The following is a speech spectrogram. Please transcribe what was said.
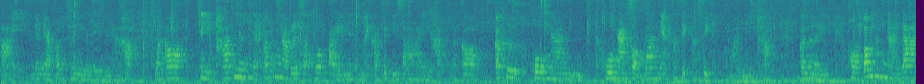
ถ่ายแนวแนวคอสเพลย์อะไรอย่างเงี้ยค่ะ แล้วก็ในอีกพาร์ทหนึ่งเนี่ยก็ทำงานบริษัททั่วไปในตำแหน่งกราฟิกดีไซน์ค่ะ แล้วก็ก็คือโครงงานโครงงานสองด้านเนี้ยห้าสิบห้าสิบประมาณนี้ค่ะ ก็เลยพอต้องทำงานด้าน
